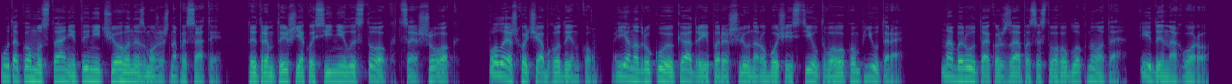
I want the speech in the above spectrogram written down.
У такому стані ти нічого не зможеш написати. Ти тремтиш як осінній листок, це шок. Полеж хоча б годинку. Я надрукую кадри і перешлю на робочий стіл твого комп'ютера. Наберу також записи з твого блокнота. Іди нагору.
